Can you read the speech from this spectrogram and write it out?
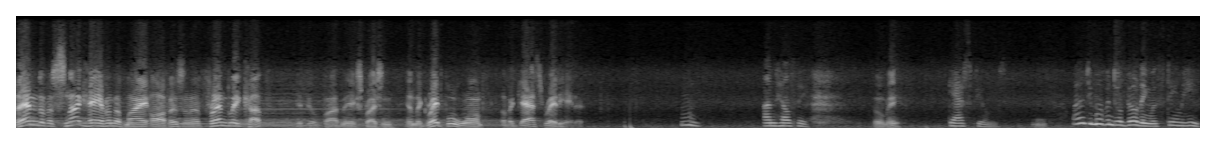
then to the snug haven of my office in a friendly cup, if you'll pardon the expression, in the grateful warmth of a gas radiator. Hmm. Unhealthy. Who, me? Gas fumes. Why don't you move into a building with steam heat?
